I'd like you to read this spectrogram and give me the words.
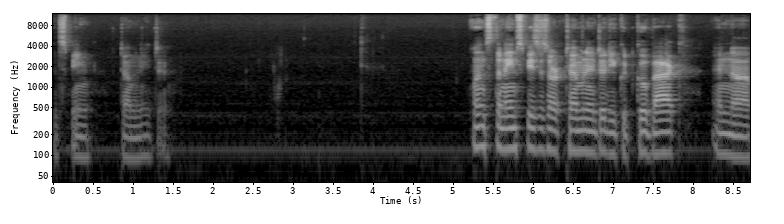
it's being terminated. Once the namespaces are terminated, you could go back and uh,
